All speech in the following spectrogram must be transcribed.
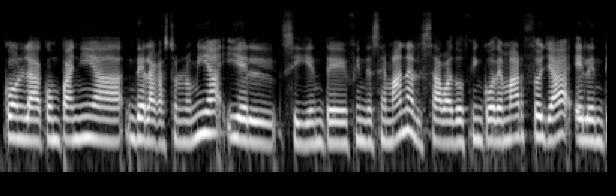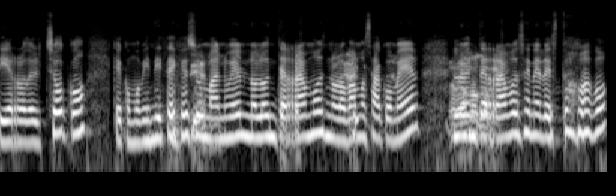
Con la compañía de la gastronomía y el siguiente fin de semana, el sábado 5 de marzo, ya el entierro del Choco, que como bien dice Jesús Bien. Manuel, no lo enterramos, no lo vamos a comer, No lo comer. enterramos en el estómago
